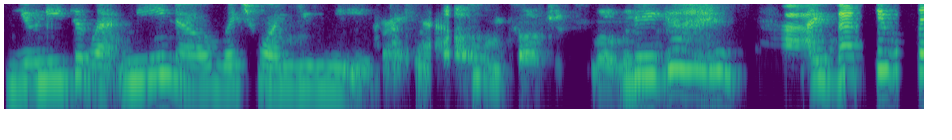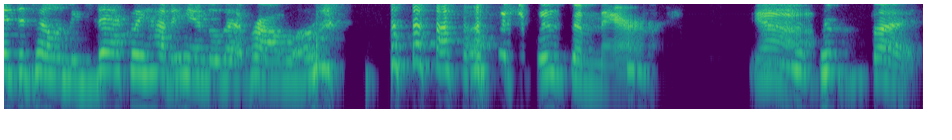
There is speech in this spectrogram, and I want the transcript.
You need to let me know which one you need right That's an now. awesome conscience moment. Because I that's really wanted to tell him exactly how to handle that problem. so much wisdom there yeah but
